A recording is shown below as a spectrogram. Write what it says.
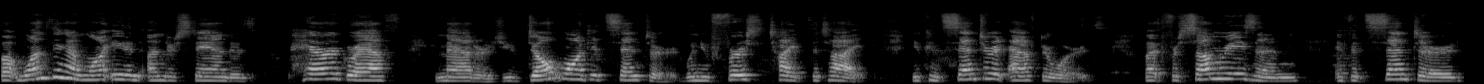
But one thing I want you to understand is paragraph matters. You don't want it centered when you first type the type. You can center it afterwards. But for some reason, if it's centered,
